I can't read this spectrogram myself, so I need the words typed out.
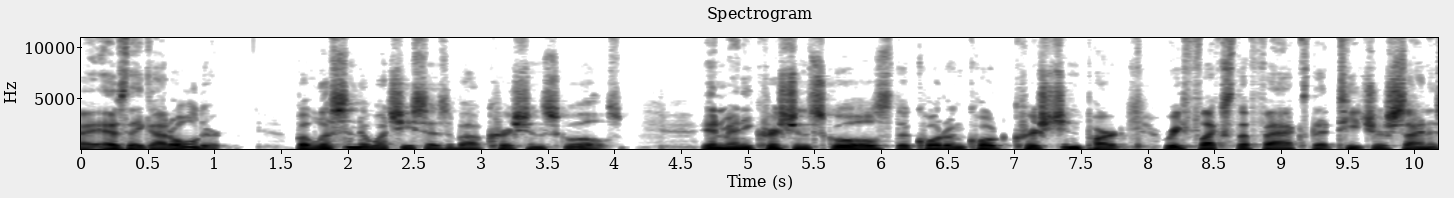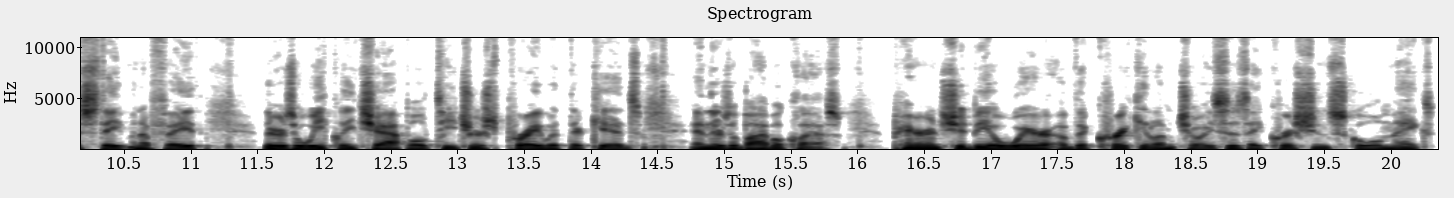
uh, as they got older. But listen to what she says about Christian schools. In many Christian schools, the quote unquote Christian part reflects the fact that teachers sign a statement of faith, there's a weekly chapel, teachers pray with their kids, and there's a Bible class. Parents should be aware of the curriculum choices a Christian school makes.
